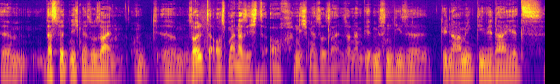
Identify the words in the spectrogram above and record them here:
Ähm, das wird nicht mehr so sein und ähm, sollte aus meiner Sicht auch nicht mehr so sein, sondern wir müssen diese Dynamik, die wir da jetzt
